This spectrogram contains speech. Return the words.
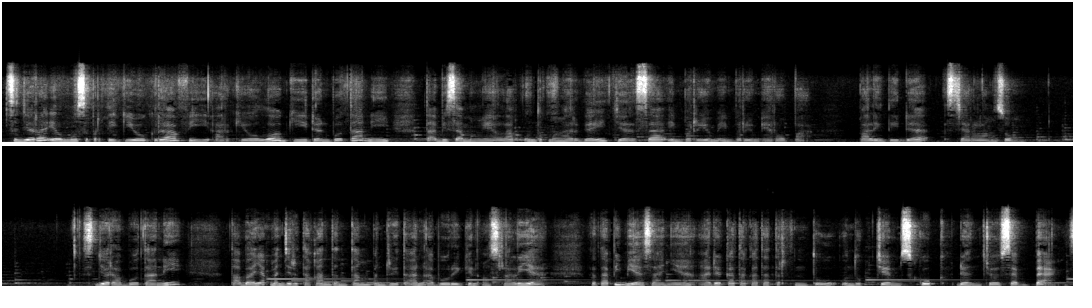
sejarah ilmu seperti geografi, arkeologi, dan botani tak bisa mengelak untuk menghargai jasa imperium-imperium Eropa, paling tidak secara langsung. Sejarah botani tak banyak menceritakan tentang penderitaan aborigin Australia, tetapi biasanya ada kata-kata tertentu untuk James Cook dan Joseph Banks.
